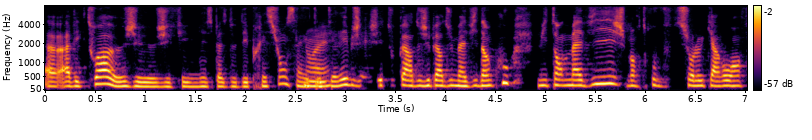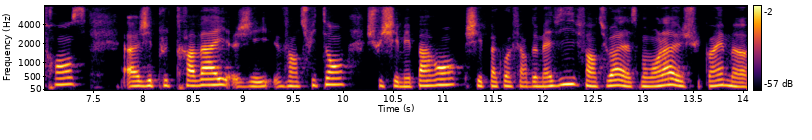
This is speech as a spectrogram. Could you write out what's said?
avec toi, euh, j'ai fait une espèce de dépression, ça a Ouais. été terrible, j'ai tout perdu, j'ai perdu ma vie d'un coup, 8 ans de ma vie, je me retrouve sur le carreau en France, euh, j'ai plus de travail, j'ai 28 ans, je suis chez mes parents, je sais pas quoi faire de ma vie, enfin tu vois, à ce moment-là, je suis quand même euh,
